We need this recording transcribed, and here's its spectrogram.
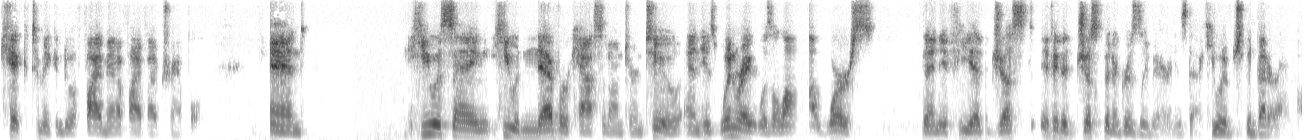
kick to make into a five mana five five trample, and he was saying he would never cast it on turn two, and his win rate was a lot worse than if he had just if it had just been a Grizzly Bear in his deck. He would have just been better off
